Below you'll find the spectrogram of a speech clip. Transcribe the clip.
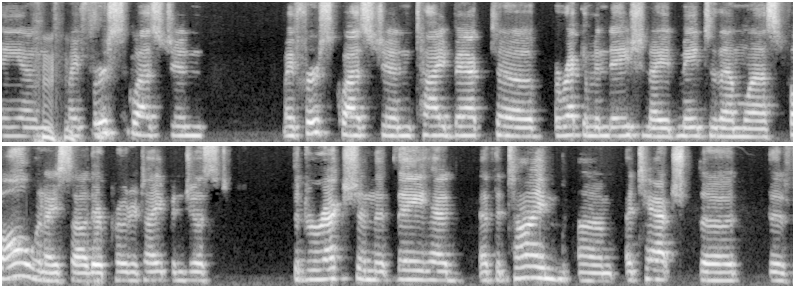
And my first question my first question tied back to a recommendation i had made to them last fall when i saw their prototype and just the direction that they had at the time um, attached the the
